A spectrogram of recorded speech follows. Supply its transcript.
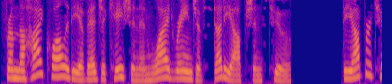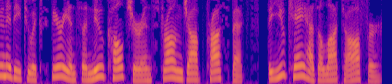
From the high quality of education and wide range of study options to the opportunity to experience a new culture and strong job prospects, the UK has a lot to offer.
